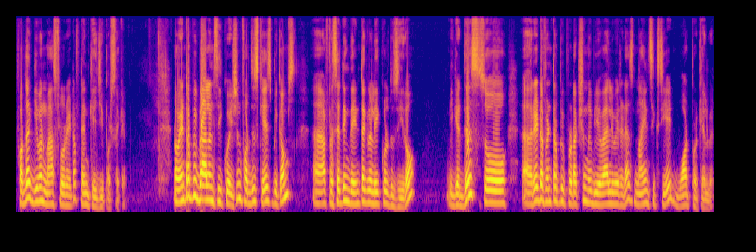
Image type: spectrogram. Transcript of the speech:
for the given mass flow rate of 10 kg per second. Now, entropy balance equation for this case becomes uh, after setting the integral equal to 0, we get this. So, uh, rate of entropy production may be evaluated as 968 watt per Kelvin.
